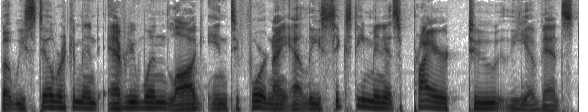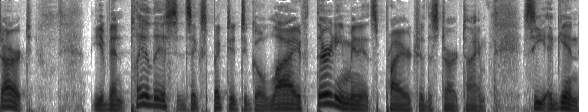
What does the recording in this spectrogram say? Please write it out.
but we still recommend everyone log into Fortnite at least 60 minutes prior to the event start. The event playlist is expected to go live 30 minutes prior to the start time. See, again,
